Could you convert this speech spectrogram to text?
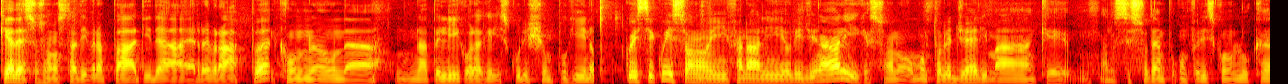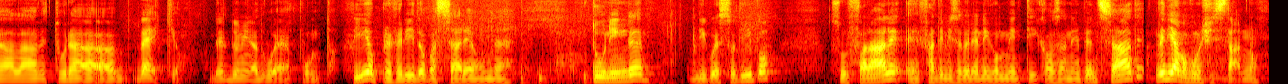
che adesso sono stati wrappati da R-Wrap con una, una pellicola che li scurisce un pochino. Questi qui sono i fanali originali che sono molto leggeri ma anche allo stesso tempo conferiscono un look alla vettura vecchio del 2002 appunto. Io ho preferito passare a un tuning di questo tipo sul fanale fatemi sapere nei commenti cosa ne pensate. Vediamo come ci stanno.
